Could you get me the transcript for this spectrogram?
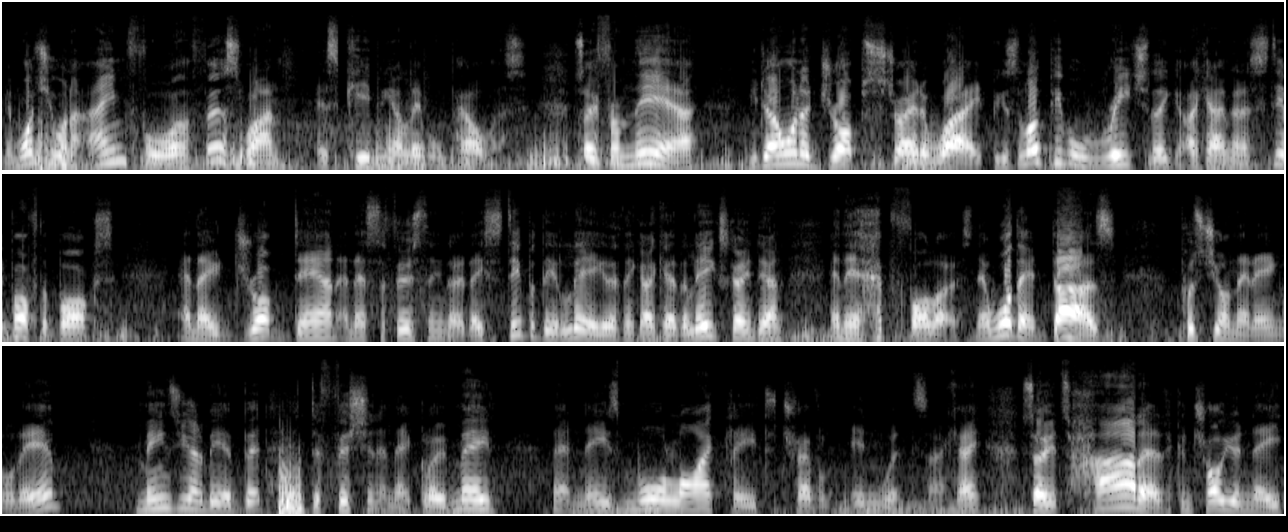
And what you want to aim for, the first one, is keeping a level pelvis. So from there, you don't want to drop straight away because a lot of people reach, think, okay, I'm going to step off the box and they drop down and that's the first thing they They step with their leg, they think, okay, the leg's going down and their hip follows. Now what that does, puts you on that angle there, means you're going to be a bit deficient in that glute med, that knee's more likely to travel inwards, okay? So it's harder to control your knee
